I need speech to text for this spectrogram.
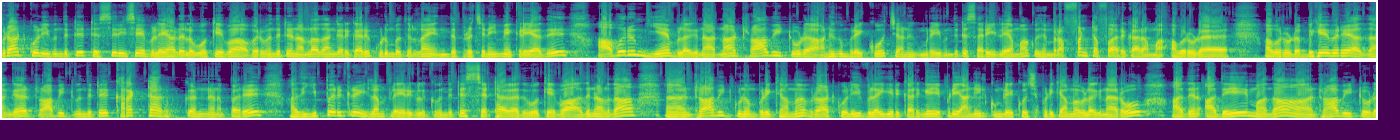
விராட் கோலி வந்துட்டு டெஸ்ட் சீரீஸே விளையாடலை ஓகேவா அவர் வந்துட்டு நல்லா தாங்க இருக்கார். குடும்பத்திலலாம் எந்த பிரச்சனையுமே கிடையாது. அவரும் ஏன் விலகினார்னா டிராவிட்டோட அணுகுமுறை கோச் அணுகுமுறை வந்துட்டு சரியில்லையாமா கொஞ்சம் ரஃப் அண்ட் டஃப்பாக இருக்காராமா அவரோட அவரோட பிஹேவியரே அதுதாங்க டிராவிட் வந்துட்டு கரெக்டாக இருக்குன்னு நினைப்பாரு. அது இப்போ இருக்கிற இளம் பிளேயர்களுக்கு வந்துட்டு செட் ஆகாது ஓகேவா அதனால தான் டிராவிட் குணம் பிடிக்காம விராட் கோலி விலகி இருக்காருங்க. எப்படி அனில் கும்ளே கோச் பிடிக்காம விலகினாரோ அது அதே மாதிரி தான் டிராவிட்டோட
